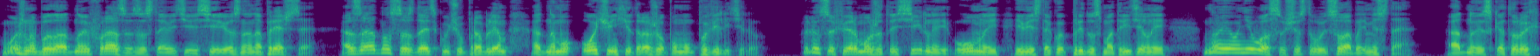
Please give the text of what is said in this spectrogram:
Можно было одной фразы заставить ее серьезно напрячься, а заодно создать кучу проблем одному очень хитрожопому повелителю. Люцифер, может, и сильный, умный и весь такой предусмотрительный, но и у него существуют слабые места, одно из которых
